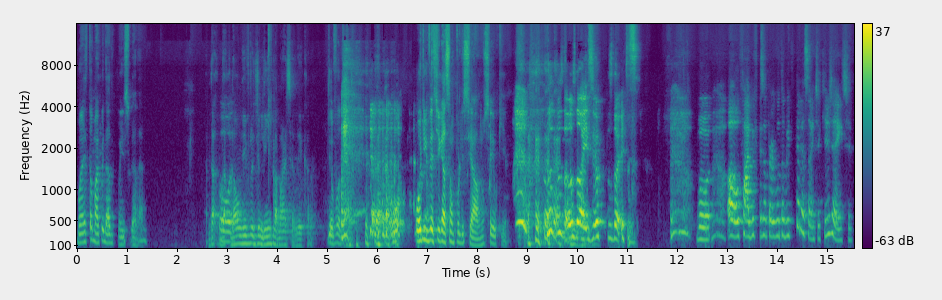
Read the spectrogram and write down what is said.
Mas tomar cuidado com isso, galera. Dá, dá, dá um livro de Lean para Márcia ler, cara. Eu vou dar. ou, ou, de investigação policial, não sei o que. Os, os dois, viu? Os dois. Boa. Oh, o Fábio fez uma pergunta muito interessante aqui, gente.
